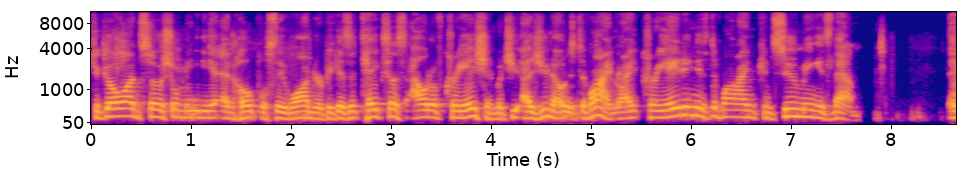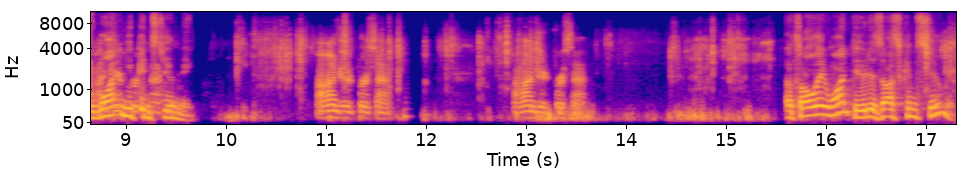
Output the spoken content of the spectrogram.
to go on social media and hopelessly wander because it takes us out of creation, which, you, as you know, is divine, right? Creating is divine, consuming is them. They 100%. want you consuming. Hundred percent. Hundred percent. That's all they want, dude, is us consuming.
